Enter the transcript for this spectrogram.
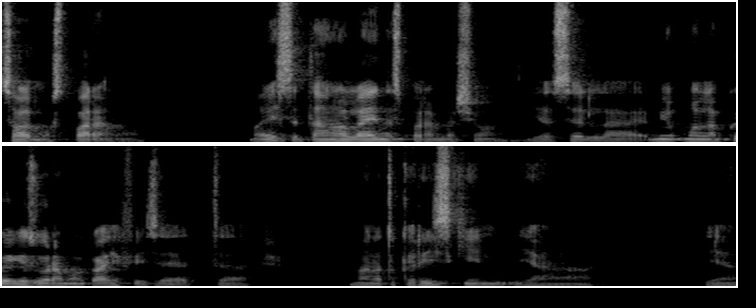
sa oled must parem. ma lihtsalt tahan olla endast parem versioon ja selle, mul annab kõige suurema kaifi see, et ma natuke riskin ja, ja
